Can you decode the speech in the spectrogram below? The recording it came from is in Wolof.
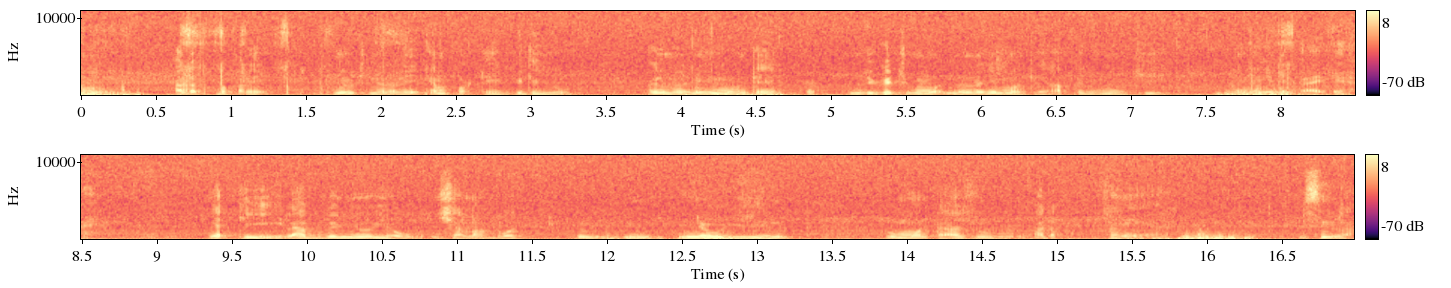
adab ba pare ñëw ci nan la ñuy importer vidéo ak nan la ñuy monter ñu jógee ci mo nan la ñuy monter après ñu ñëw ci nan la ñuy def ay effet ñett yi laa bëgg a ñëw yow incha allah boo ñëw yi yéen pour montage yu adab première bismillah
